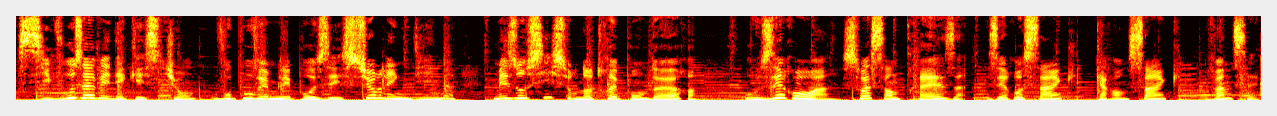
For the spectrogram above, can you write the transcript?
Si vous avez des questions, vous pouvez me les poser sur LinkedIn, mais aussi sur notre répondeur au 01 73 05 45 27.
